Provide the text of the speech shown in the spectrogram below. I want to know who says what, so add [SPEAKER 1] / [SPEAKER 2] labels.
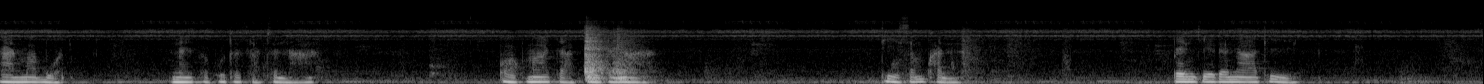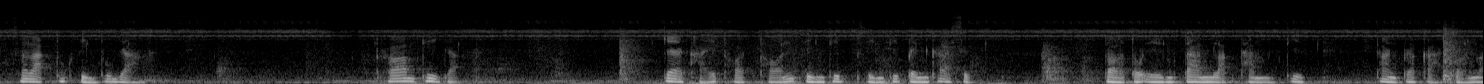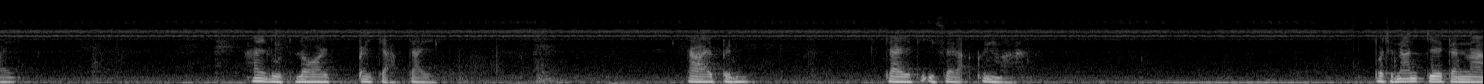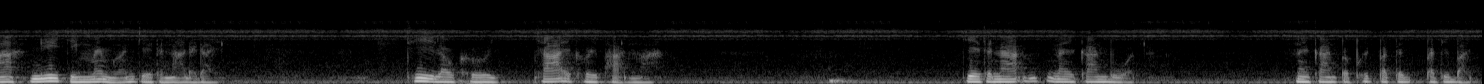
[SPEAKER 1] การมาบวชในพระพุทธศาสนา ออกมาจากเจตนา ที่สำคัญ เป็นเจตนาที่ สละทุกสิ่งทุกอย่าง พร้อมที่จะ แก้ไขถอดถอนสิ่งที่สิ่งที่เป็นข้าศึก ต่อตัวเองตามหลักธรรมที่ท่านประกาศสอนไว้ ให้หลุดลอยไปจากใจกลายเป็นใจที่อิสระขึ้นมา เพราะฉะนั้นเจตนานี้จริงไม่เหมือนเจตนาใด ๆ ที่เราเคยใช้เคยผ่านมา เจตนาในการบวชในการประพฤติปฏิบัติ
